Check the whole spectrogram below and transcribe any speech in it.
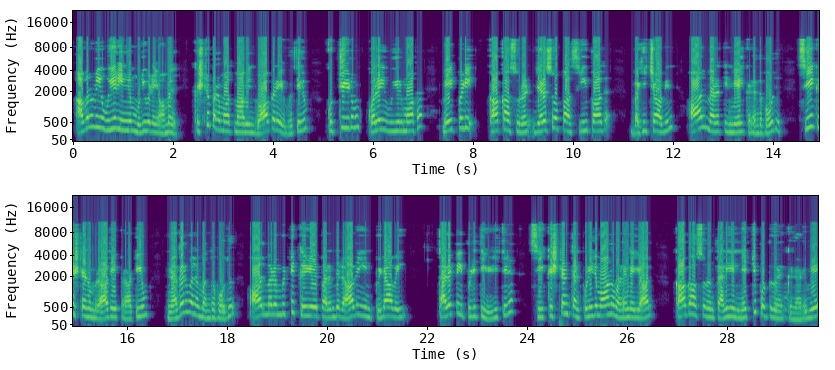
அவனுடைய உயிர் இன்னும் முடிவடையாமல் கிருஷ்ண பரமாத்மாவின் துவாபர யுகத்திலும் குற்றீரும் கொலை உயிருமாக மேற்படி காக்காசுரன் ஜரசோபா ஸ்ரீபாத பகிச்சாவில் ஆல் மரத்தின் மேல் கிடந்தபோது ஸ்ரீகிருஷ்ணனும் ராதை பிராட்டியும் நகர்வலம் வந்தபோது ஆழ்மரம் விட்டு கீழே பறந்து ராதையின் பிழாவை தலைப்பை பிடித்து இழுத்திட ஸ்ரீகிருஷ்ணன் தன் புனிதமான வலங்கையால் காகாசுரன் தலையில் நெற்றி பொட்டுகளுக்கு நடுவே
